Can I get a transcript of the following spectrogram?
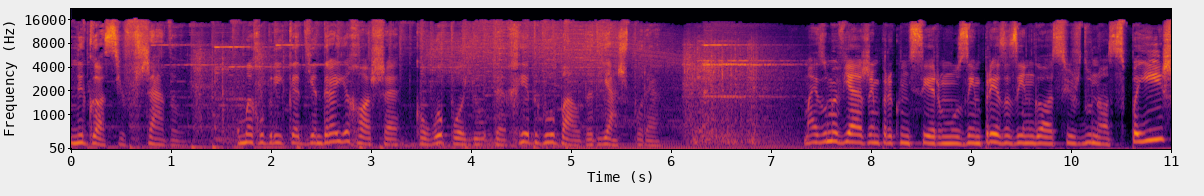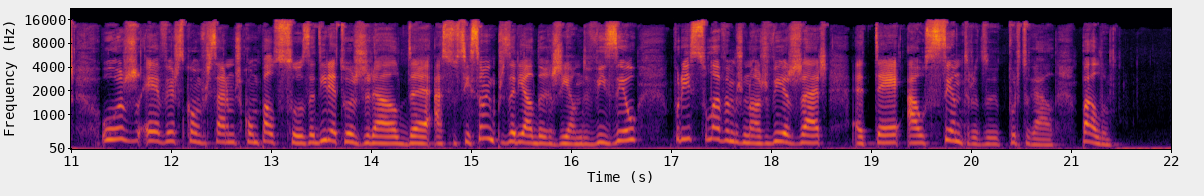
Negócio Fechado. Uma rubrica de Andreia Rocha com o apoio da Rede Global da Diaspora. Mais uma viagem para conhecermos empresas e negócios do nosso país. Hoje é a vez de conversarmos com Paulo Souza, diretor-geral da Associação Empresarial da Região de Viseu. Por isso, lá vamos nós viajar até ao centro de Portugal. Paulo.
